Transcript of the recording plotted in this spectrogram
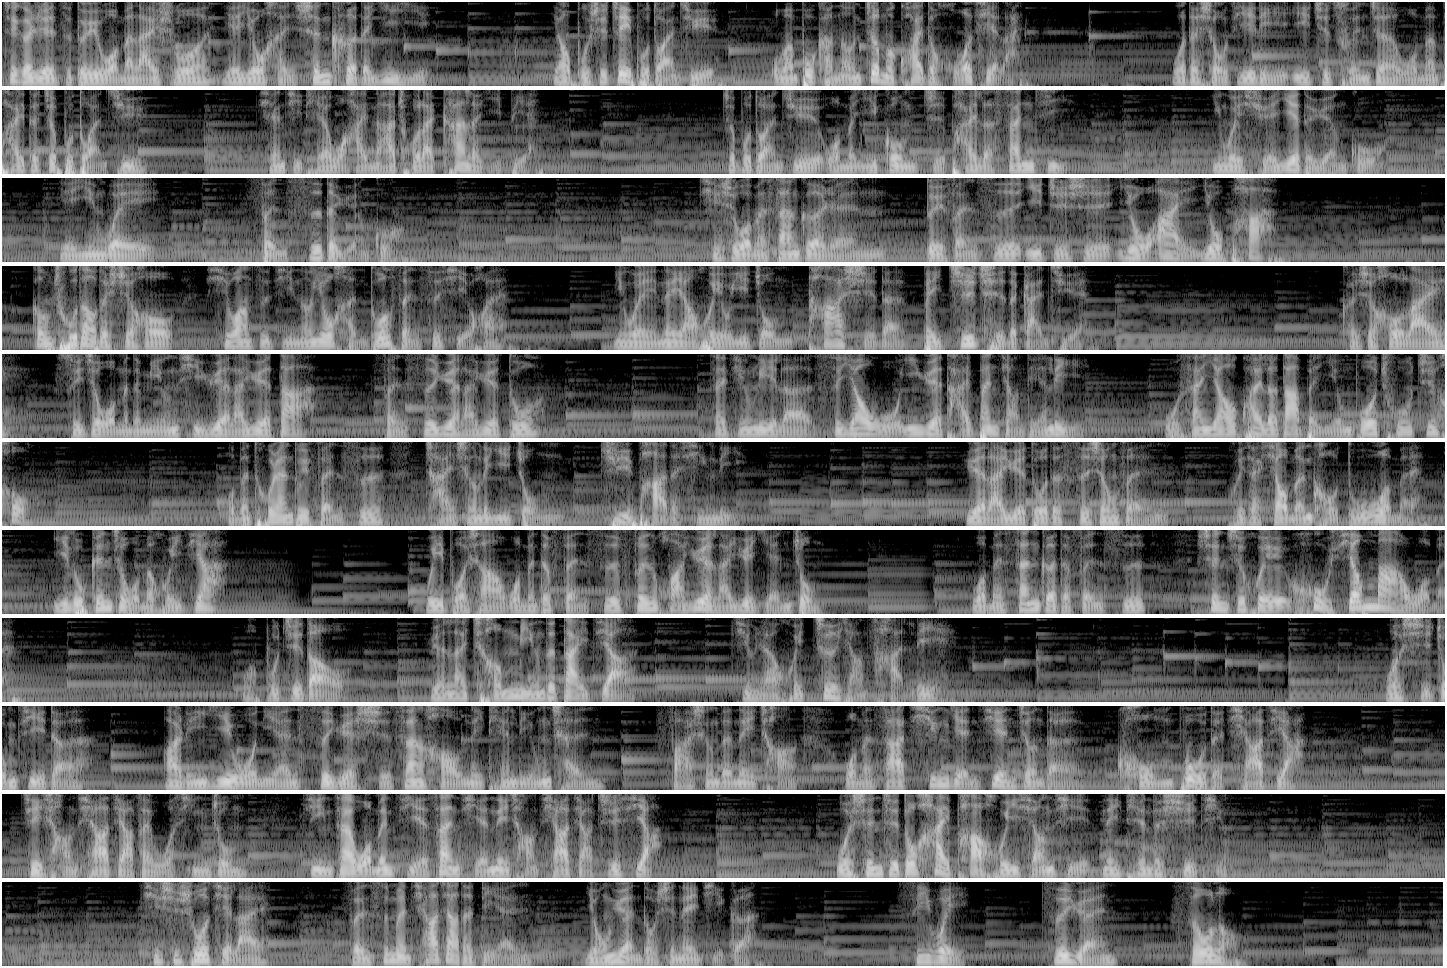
这个日子对于我们来说也有很深刻的意义。要不是这部短剧，我们不可能这么快的火起来。我的手机里一直存着我们拍的这部短剧，前几天我还拿出来看了一遍。这部短剧我们一共只拍了三季，因为学业的缘故，也因为粉丝的缘故。其实我们三个人对粉丝一直是又爱又怕。刚出道的时候，希望自己能有很多粉丝喜欢，因为那样会有一种踏实的被支持的感觉。可是后来，随着我们的名气越来越大，粉丝越来越多，在经历了四幺五音乐台颁奖典礼、五三幺快乐大本营播出之后，我们突然对粉丝产生了一种惧怕的心理。越来越多的私生粉会在校门口堵我们，一路跟着我们回家。微博上，我们的粉丝分化越来越严重，我们三个的粉丝甚至会互相骂我们。我不知道，原来成名的代价竟然会这样惨烈。我始终记得，二零一五年四月十三号那天凌晨发生的那场我们仨亲眼见证的恐怖的掐架。这场掐架在我心中，仅在我们解散前那场掐架之下。我甚至都害怕回想起那天的事情。其实说起来，粉丝们掐架的点，永远都是那几个：C 位、资源、solo。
